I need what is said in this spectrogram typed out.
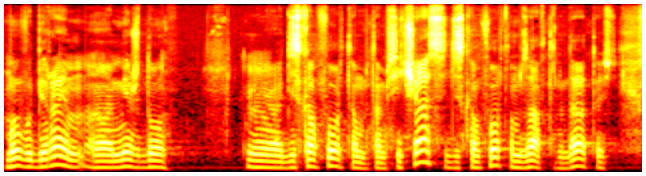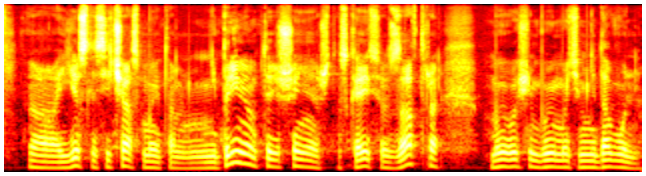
мы выбираем а, между дискомфортом там сейчас и дискомфортом завтра, да, то есть а, если сейчас мы там не примем это решение, что скорее всего завтра мы очень будем этим недовольны.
